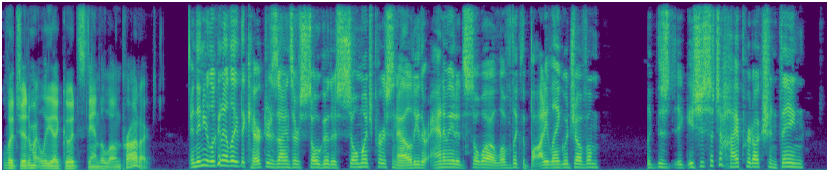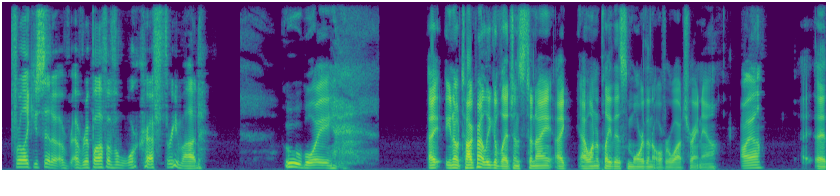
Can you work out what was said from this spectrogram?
legitimately a good standalone product. And then you're looking at like the character designs are so good. There's so much personality. They're animated so well. I love like the body language of them. Like there's it's just such a high production thing for like you said a, a rip off of a Warcraft 3 mod. Oh boy. I you know, talking about League of Legends tonight, I I want to play this more than Overwatch right now. Oh yeah. I- I-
